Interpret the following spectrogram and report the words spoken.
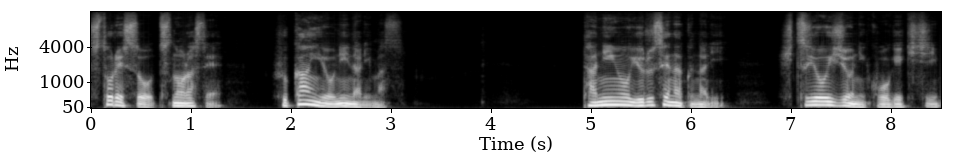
ストレスを募らせ、不寛容になります。他人を許せなくなり、必要以上に攻撃し、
